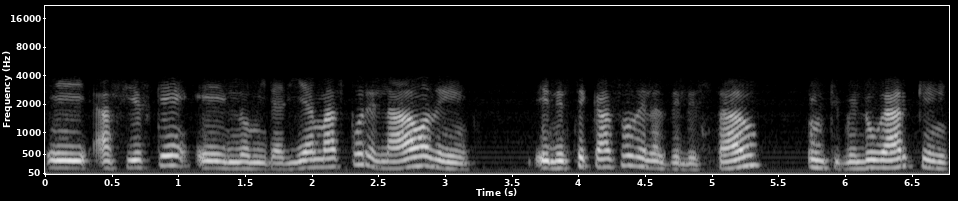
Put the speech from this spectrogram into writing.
Eh, así es que lo miraría más por el lado de, en este caso, de las del Estado, en primer lugar, que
